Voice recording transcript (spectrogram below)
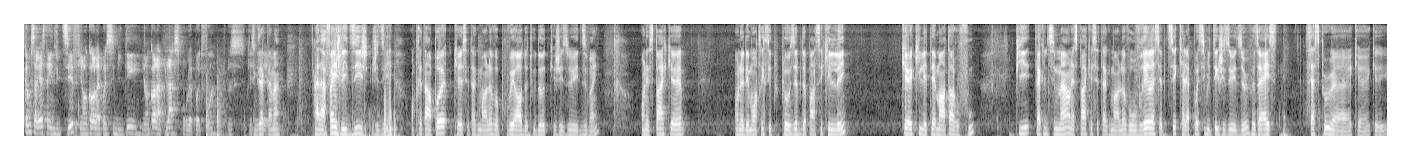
comme ça reste inductif, il y a encore la possibilité, il y a encore la place pour le pas de foi. Je sais pas si- qu'est-ce que Exactement. À la fin, je l'ai dit, j'ai dit, on prétend pas que cet argument-là va prouver hors de tout doute que Jésus est divin. On espère que on a démontré que c'est plus plausible de penser qu'il l'est que qu'il était menteur ou fou. Puis, fait qu'ultimement, on espère que cet argument-là va ouvrir le sceptique à la possibilité que Jésus est Dieu. Il va dire, Hey, ça se peut euh, qu'il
